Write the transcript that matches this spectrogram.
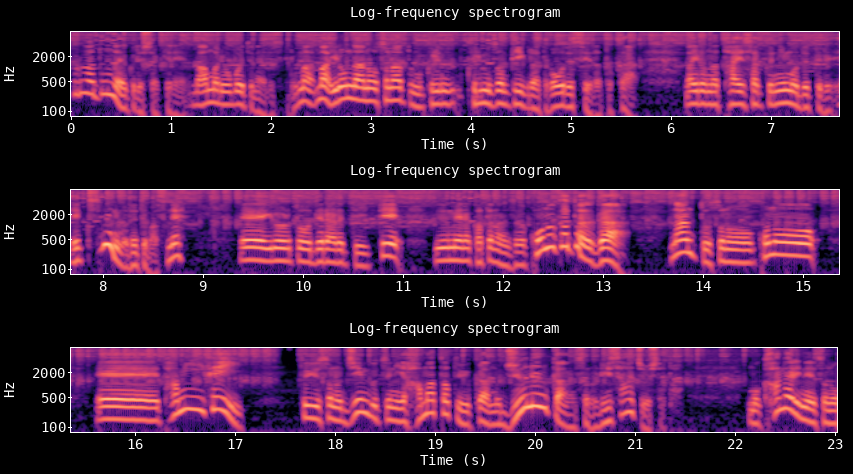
これはどんな役でしたっけね、まあ、あんまり覚えてないですけどまあまあいろんなあのその後もクリクリムゾン・ピーグラとかオーデッセイだとか、まあ、いろんな大作にも出てる X メンにも出てますね、えー、いろいろと出られていて有名な方なんですがこの方がなんとそのこの、えー、タミー・フェイというその人物にはまったというかもう10年間そのリサーチをしたと。もうかなりねその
